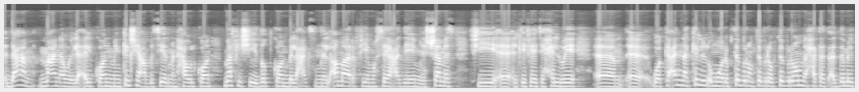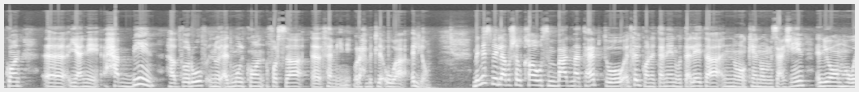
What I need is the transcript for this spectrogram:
دعم معنوي لكم من كل شيء عم بصير من حولكم ما في شيء ضدكم بالعكس من القمر في مساعدة من الشمس في التفاتة حلوة. وكأن كل الأمور بتبرم بتبرم بتبرم لحتى تقدم لكم يعني حابين هالظروف إنه يقدموا لكم فرصة ثمينة ورح بتلاقوها اليوم. بالنسبة لبرج القوس من بعد ما تعبتوا قلت لكم الاثنين والثلاثة إنه كانوا مزعجين. اليوم هو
